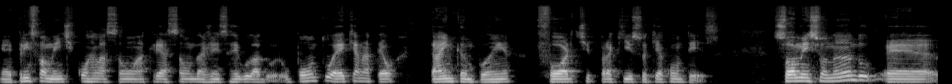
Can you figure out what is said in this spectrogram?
é, principalmente com relação à criação da agência reguladora. O ponto é que a Anatel está em campanha forte para que isso aqui aconteça. Só mencionando é,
